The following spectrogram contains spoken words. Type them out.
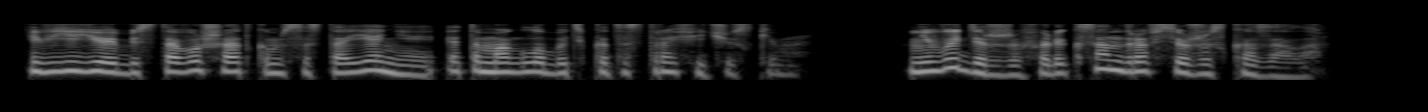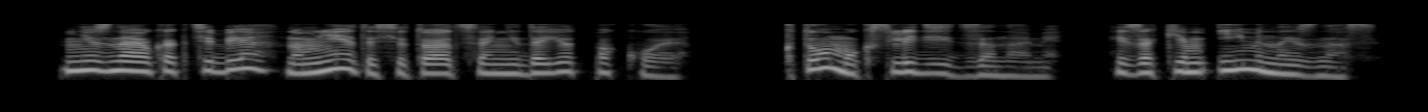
И в ее и без того шатком состоянии это могло быть катастрофическим. Не выдержав, Александра все же сказала. «Не знаю, как тебе, но мне эта ситуация не дает покоя. Кто мог следить за нами? И за кем именно из нас?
